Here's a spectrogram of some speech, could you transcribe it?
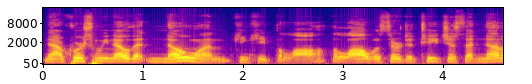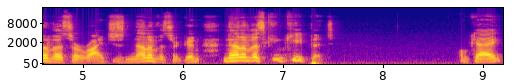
Now, of course, we know that no one can keep the law. The law was there to teach us that none of us are righteous, none of us are good, none of us can keep it. Okay?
